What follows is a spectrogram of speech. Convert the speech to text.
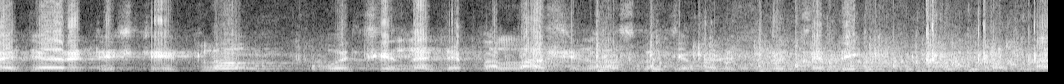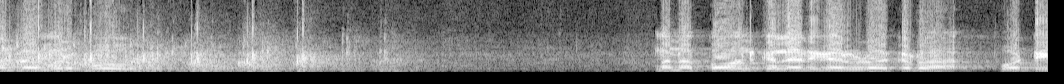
మెజారిటీ స్టేట్లో వచ్చిందంటే పల్లా శ్రీనివాస్కి వచ్చే పరిస్థితి వచ్చింది. అంతవరకు మన పవన్ కళ్యాణ్ గారు కూడా అక్కడ పోటీ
